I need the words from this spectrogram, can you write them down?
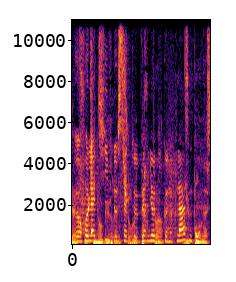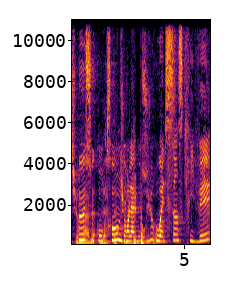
euh, relatif de cette période iconoclasme peut se comprendre dans la mesure où elle s'inscrivait,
